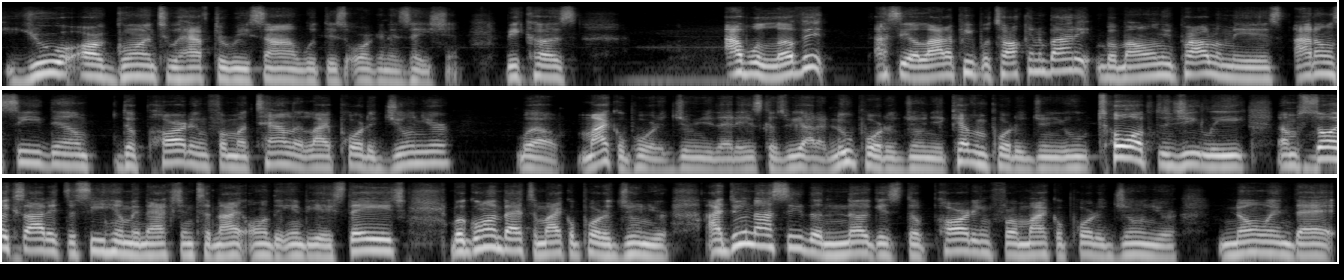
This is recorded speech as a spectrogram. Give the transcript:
you are going to have to resign with this organization because I will love it. I see a lot of people talking about it, but my only problem is I don't see them departing from a talent like Porter Jr well, Michael Porter Jr. That is because we got a new Porter Jr., Kevin Porter Jr., who tore up the G League. I'm so mm-hmm. excited to see him in action tonight on the NBA stage. But going back to Michael Porter Jr., I do not see the Nuggets departing from Michael Porter Jr., knowing that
